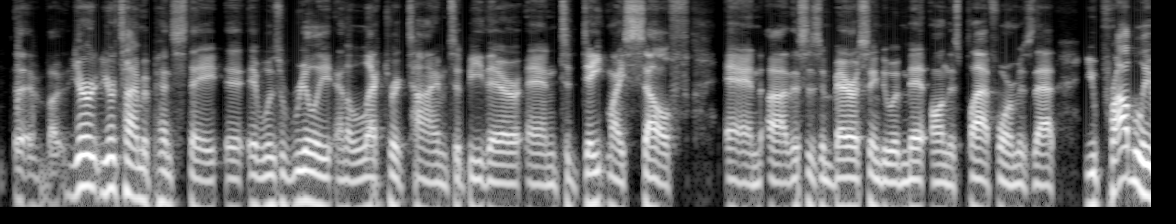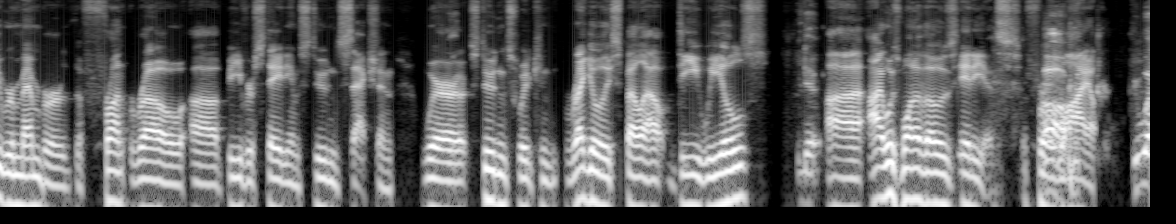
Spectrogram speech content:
your your time at Penn State, it, it was really an electric time to be there and to date myself and uh, this is embarrassing to admit on this platform, is that you probably remember the front row of Beaver Stadium student section where students would can regularly spell out D wheels. Yeah. Uh, I was one of those idiots for oh, a while,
